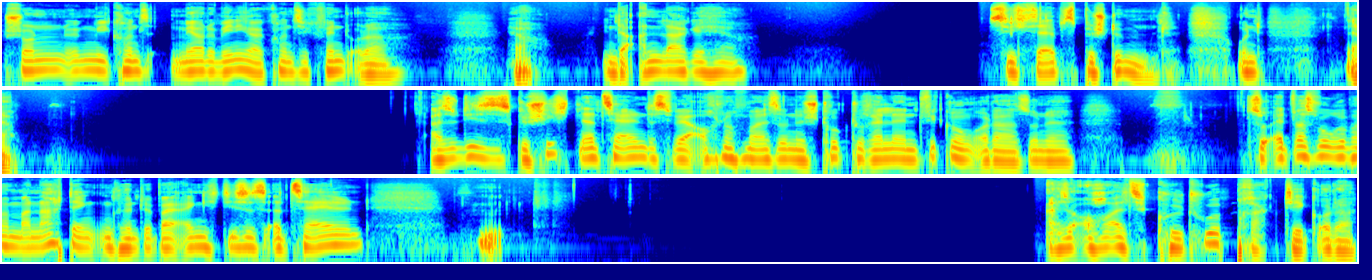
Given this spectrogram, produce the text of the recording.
schon irgendwie mehr oder weniger konsequent oder ja, in der Anlage her sich selbst bestimmend. Und ja. Also dieses Geschichtenerzählen, das wäre auch nochmal so eine strukturelle Entwicklung oder so eine so etwas, worüber man nachdenken könnte, weil eigentlich dieses Erzählen also auch als Kulturpraktik oder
